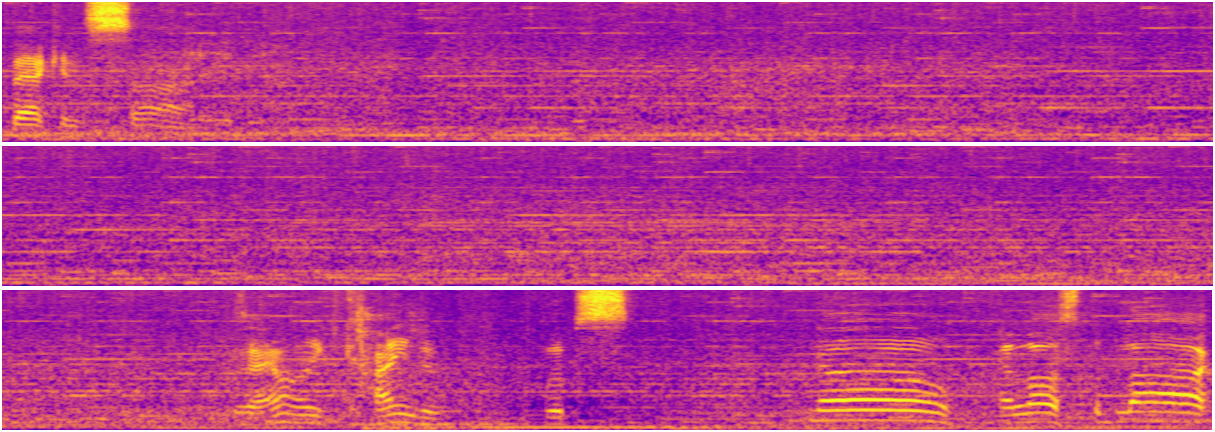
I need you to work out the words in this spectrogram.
Way back inside? Because I only kind of... Whoops. No! I lost the block!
